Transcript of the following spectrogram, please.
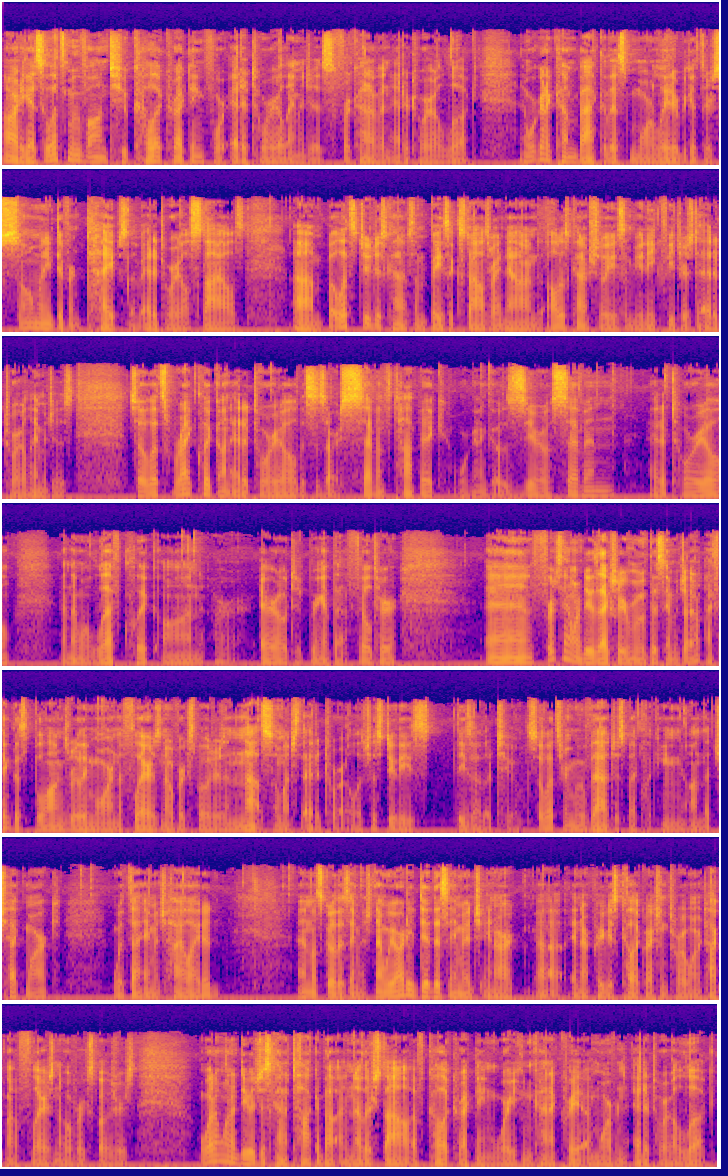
Alrighty guys, so let's move on to color correcting for editorial images, for kind of an editorial look. And we're going to come back to this more later because there's so many different types of editorial styles. Um, but let's do just kind of some basic styles right now, and I'll just kind of show you some unique features to editorial images. So let's right click on editorial. This is our seventh topic. We're going to go 07 editorial, and then we'll left click on our arrow to bring up that filter. And first thing I want to do is actually remove this image. I, I, think this belongs really more in the flares and overexposures and not so much the editorial. Let's just do these these other two. So let's remove that just by clicking on the check mark with that image highlighted. And let's go to this image. Now we already did this image in our uh, in our previous color correction tutorial when we were talking about flares and overexposures. What I want to do is just kind of talk about another style of color correcting where you can kind of create a more of an editorial look.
